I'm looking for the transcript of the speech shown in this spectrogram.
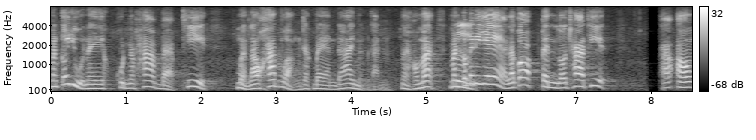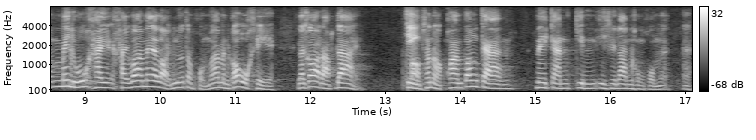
มันก็อยู่ในคุณภาพแบบที่เหมือนเราคาดหวังจากแบรนด์ได้เหมือนกันหมายความว่ามันก็ไม่ได้แย่ แล้วก็เป็นรสชาติที่ เอาเอาไม่รู้ใครใครว่าไม่อร่อยไม่รู้แต่ผมว่ามันก็โอเค แล้วก็รับได้จริง ตอบสนองความต้องการในการกินอิชิรันของผมอะอะ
